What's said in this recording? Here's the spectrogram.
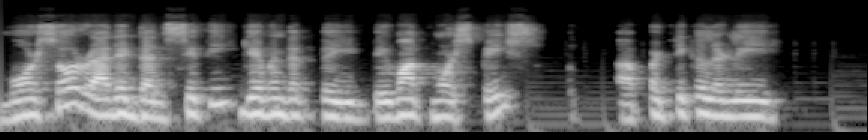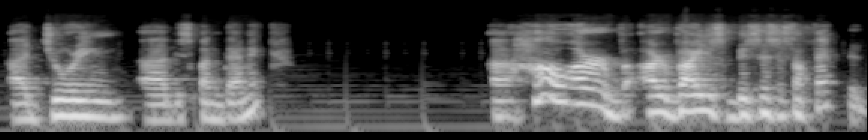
more so rather than city, given that they, they want more space, particularly uh, during uh, this pandemic? Uh, how are our various businesses affected?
